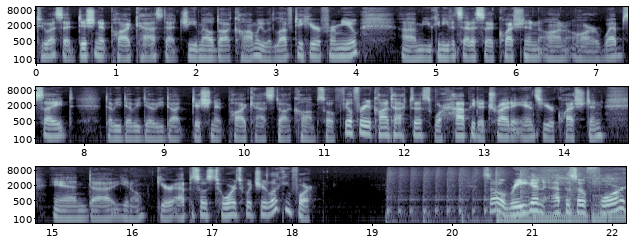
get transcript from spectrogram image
to us at dishingitpodcast at gmail.com. We would love to hear from you. Um, you can even send us a question on our website, www.dishingitpodcast.com. So feel free to contact us. We're happy to try to answer your question and, uh, you know, gear episodes towards what you're looking for. So, Regan, episode four,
